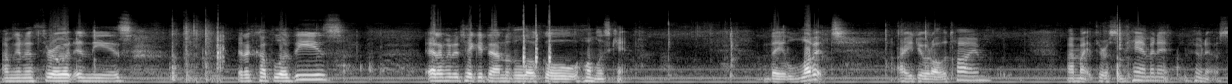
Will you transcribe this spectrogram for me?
I'm going to throw it in these, in a couple of these, and I'm going to take it down to the local homeless camp. They love it. I do it all the time. I might throw some ham in it. Who knows?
